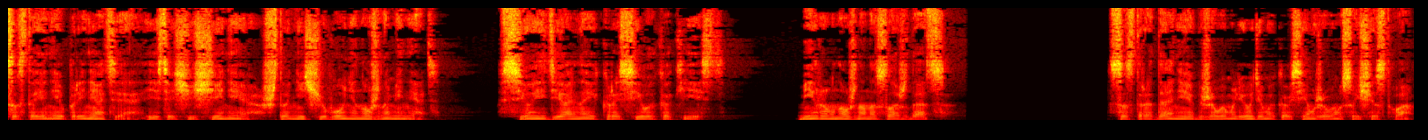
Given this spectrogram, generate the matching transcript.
В состоянии принятия есть ощущение, что ничего не нужно менять. Все идеально и красиво, как есть. Миром нужно наслаждаться. Сострадание к живым людям и ко всем живым существам.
